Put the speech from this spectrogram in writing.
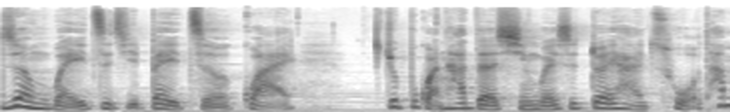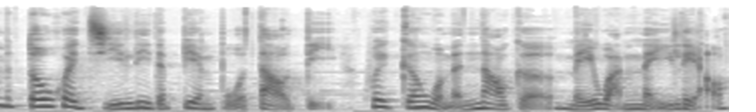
认为自己被责怪，就不管他的行为是对还错，他们都会极力的辩驳到底，会跟我们闹个没完没了。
